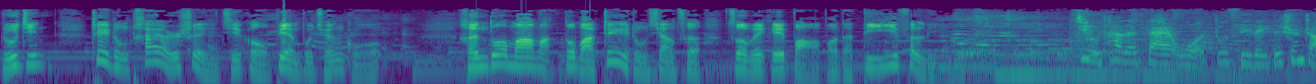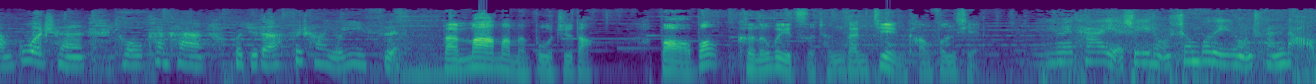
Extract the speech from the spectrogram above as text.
如今，这种胎儿摄影机构遍布全国，很多妈妈都把这种相册作为给宝宝的第一份礼物，记录他的在我肚子里的一个生长过程，头看看会觉得非常有意思。但妈妈们不知道，宝宝可能为此承担健康风险，因为它也是一种声波的一种传导，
